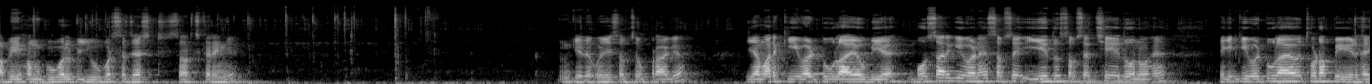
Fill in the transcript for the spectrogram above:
अभी हम गूगल पे यूबर सजेस्ट सर्च करेंगे। ये देखो, ये सबसे ऊपर आ गया। ये हमारा कीवर्ड टूल आयो भी है। बहुत सारे कीवर्ड हैं। सबसे, ये दो, सबसे अच्छे ये दोनों हैं। लेकिन कीवर्ड टूल आया हुआ थोड़ा पेड है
